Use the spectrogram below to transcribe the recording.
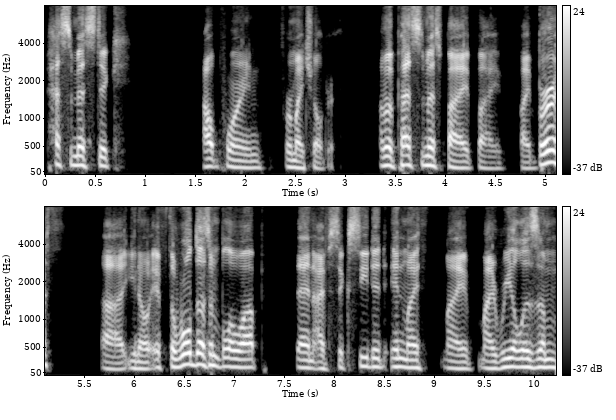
pessimistic outpouring for my children i'm a pessimist by by by birth uh you know if the world doesn't blow up then I've succeeded in my my my realism.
